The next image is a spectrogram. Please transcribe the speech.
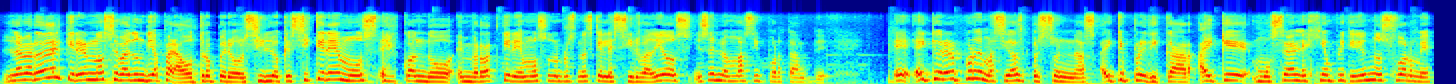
La verdad el querer no se va de un día para otro, pero si lo que sí queremos es cuando en verdad queremos una persona que le sirva a Dios, y eso es lo más importante. Eh, hay que orar por demasiadas personas, hay que predicar, hay que mostrar el ejemplo y que Dios nos forme.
